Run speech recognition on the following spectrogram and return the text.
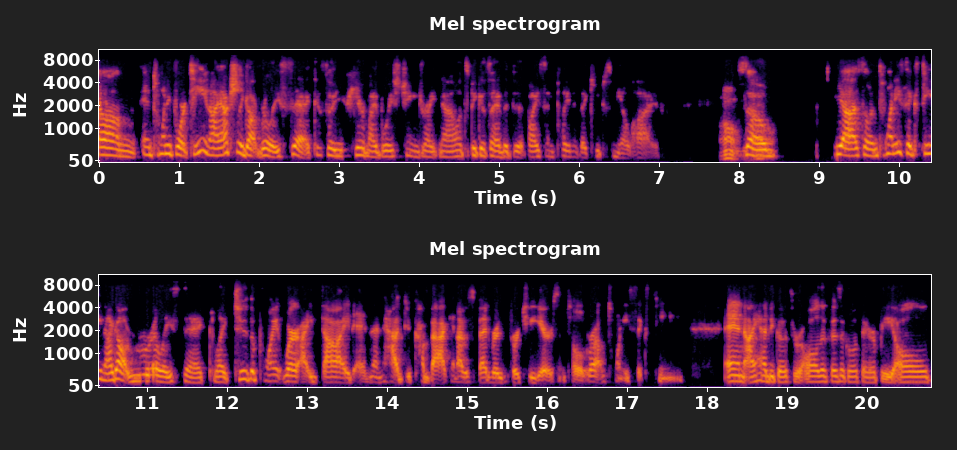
um, in 2014, I actually got really sick. So you hear my voice change right now. It's because I have a device implanted that keeps me alive. Oh, so wow. Yeah, so in 2016, I got really sick, like to the point where I died and then had to come back. And I was bedridden for two years until around 2016. And I had to go through all the physical therapy, all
